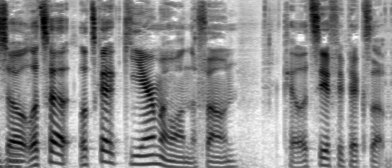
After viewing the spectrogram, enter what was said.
So let's get let's get Guillermo on the phone. Okay, let's see if he picks up.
